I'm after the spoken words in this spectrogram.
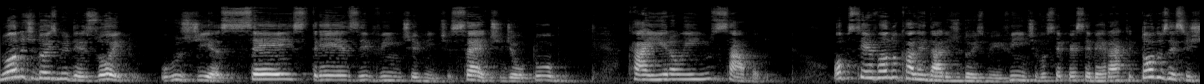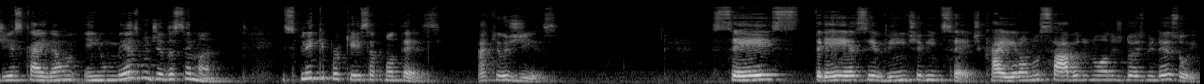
No ano de 2018, os dias 6, 13, 20 e 27 de outubro caíram em um sábado. Observando o calendário de 2020, você perceberá que todos esses dias cairão em um mesmo dia da semana. Explique por que isso acontece. Aqui os dias. 6, 13, 20 e 27 caíram no sábado no ano de 2018.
